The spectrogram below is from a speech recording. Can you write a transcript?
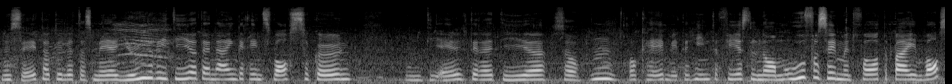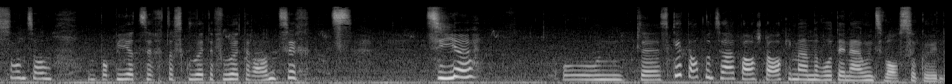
Man sieht natürlich, dass mehr jüngere Tiere dann eigentlich ins Wasser gehen und die älteren Tiere so, hm, okay, mit den Hinterfüßen noch am Ufer sind, man fährt dabei im Wasser und so und probiert sich das gute Futter an sich zu ziehen. Und äh, es gibt ab und zu ein paar starke Männer, die dann auch ins Wasser gehen.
